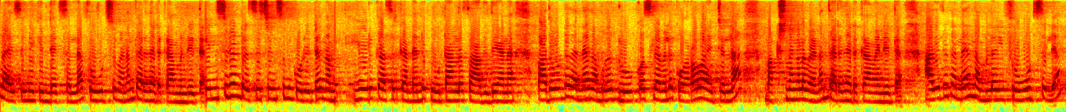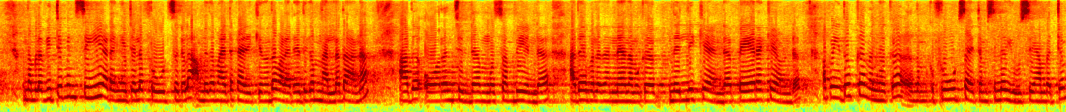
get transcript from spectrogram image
ഗ്ലൈസമിക് ഇൻഡെക്സ് ഉള്ള ഫ്രൂട്ട്സ് വേണം തിരഞ്ഞെടുക്കാൻ വേണ്ടിയിട്ട്. ഇൻസുലിൻ റെസിസ്റ്റൻസും കൂടിയിട്ട് യൂറിക് ആസിഡ് കണ്ടന്റ് കൂട്ടാനുള്ള സാധ്യതയാണ്. അപ്പൊ അതുകൊണ്ട് തന്നെ നമുക്ക് ഗ്ലൂക്കോസ് ലെവൽ കുറവായിട്ടുള്ള ഭക്ഷണങ്ങൾ വേണം തിരഞ്ഞെടുക്കാൻ വേണ്ടിയിട്ട്. അതിൽ തന്നെ നമ്മൾ ഈ ഫ്രൂട്ട്സിൽ നമ്മൾ വിറ്റമിൻ സി അടങ്ങിയിട്ടുള്ള ഫ്രൂട്ട്സുകൾ അമിതമായിട്ട് കഴിക്കുന്നത് വളരെയധികം നല്ലതാണ്. അത് ഓറഞ്ച് ഉണ്ട് മുസമ്പി ഉണ്ട് അതേപോലെ തന്നെ നമുക്ക് നെല്ലിക്ക ഉണ്ട് പേരക്ക ഉണ്ട് അപ്പോൾ ഇതൊക്കെ നിങ്ങൾക്ക് നമുക്ക് ഫ്രൂട്ട്സ് ഐറ്റംസിൽ യൂസ് ചെയ്യാൻ പറ്റും.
